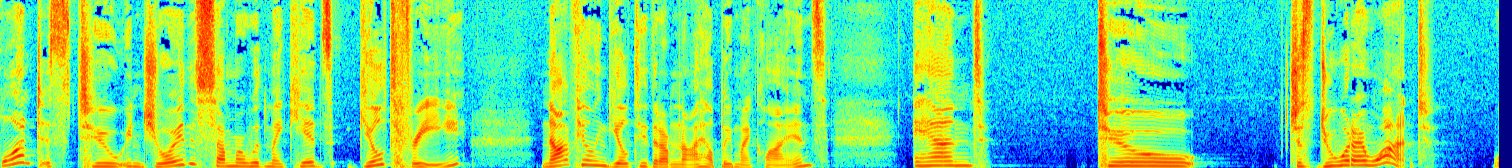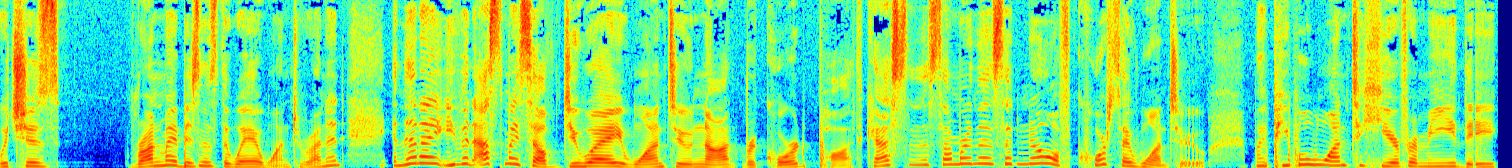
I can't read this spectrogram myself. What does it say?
want is to enjoy the summer with my kids guilt free, not feeling guilty that I'm not helping my clients, and to just do what I want which is run my business the way I want to run it. And then I even asked myself, do I want to not record podcasts in the summer? And I said, no, of course I want to. My people want to hear from me. They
